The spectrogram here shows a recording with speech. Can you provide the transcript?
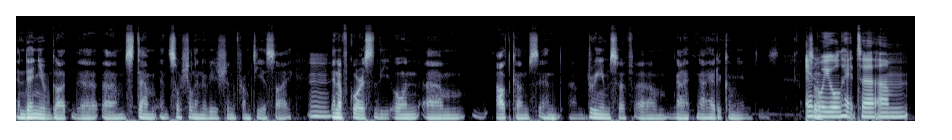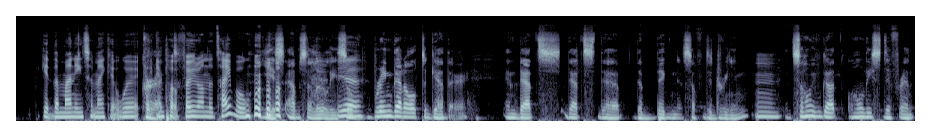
And then you've got the um, STEM and social innovation from TSI. Mm. And of course, the own um, outcomes and um, dreams of um, communities. And So- we all had to um, get the money to make it work and put food on the table. yes, absolutely. Yeah. So bring that all together, and that's that's the the bigness of the dream. Mm. And so we've got all these different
